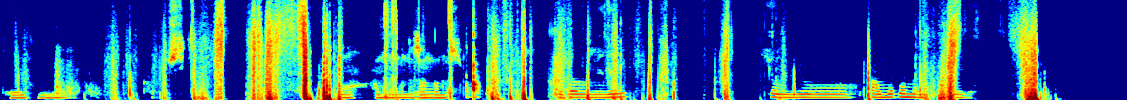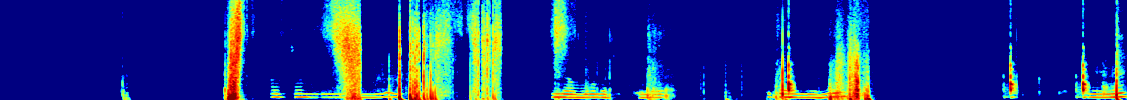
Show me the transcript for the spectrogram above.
대분으로 가보시기. 어, 아무거나 상관없습니다. 그 다음에는 염료 아무거나 해주세요. 알잖아요. 염료 아무거나 주세요. 그 다음에는 그 다음에는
